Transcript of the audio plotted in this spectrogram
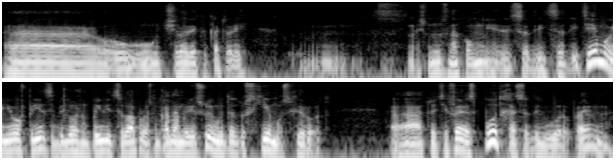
э, у человека, который значит, ну, знакомый с этой, с этой темой, у него, в принципе, должен появиться вопрос, ну, когда мы рисуем вот эту схему сферот, а, то Тиферес под Хесед и Гвура, правильно?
